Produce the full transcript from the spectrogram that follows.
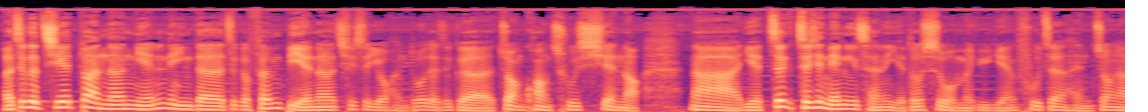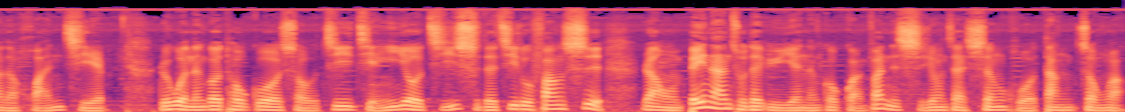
而这个阶段呢，年龄的这个分别呢，其实有很多的这个状况出现哦。那也这这些年龄层也都是我们语言复振很重要的环节。如果能够透过手机简易又及时的记录方式，让我们卑南族的语言能够广泛的使用在生活当中啊。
